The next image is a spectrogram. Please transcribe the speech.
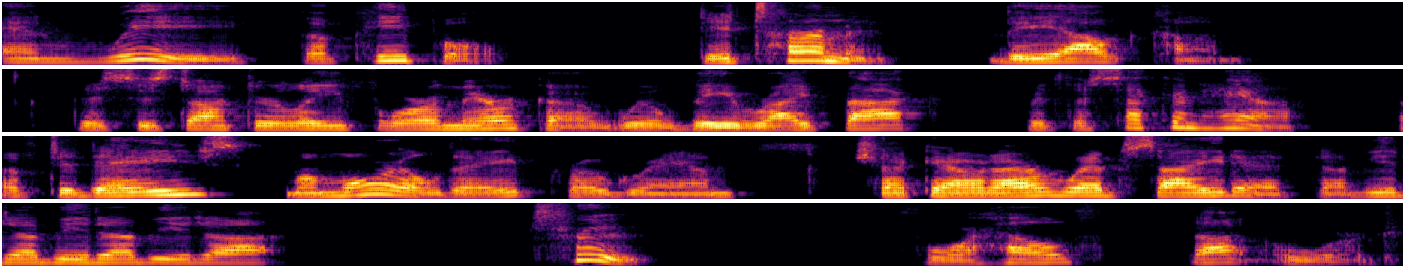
And we, the people, determine the outcome. This is Dr. Lee for America. We'll be right back with the second half of today's Memorial Day program. Check out our website at www.truthforhealth.org.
